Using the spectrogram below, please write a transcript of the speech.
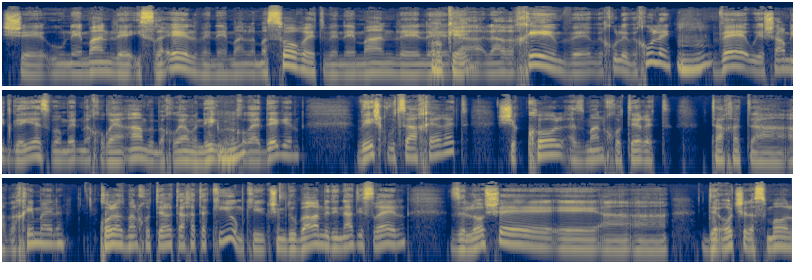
שהוא נאמן לישראל, ונאמן למסורת, ונאמן ל, ל, אוקיי. ל, לערכים, ו, וכולי וכולי, מהמם. והוא ישר מתגייס ועומד מאחורי העם, ומאחורי המנהיג, מהמם. ומאחורי הדגל. ויש קבוצה אחרת שכל הזמן חותרת תחת הערכים האלה, כל הזמן חותרת תחת הקיום, כי כשמדובר על מדינת ישראל, זה לא שהדעות של השמאל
